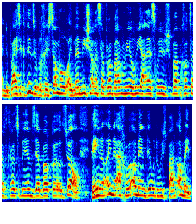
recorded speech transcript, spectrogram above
And the Brisa continues, with V'chesamu Oimem Mishon Es Avram Bahamriya Hu Yana Eschem Yishma B'chot Tzach Tzach Tzach Tzach Tzach Tzach Tzach they would respond Amen.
